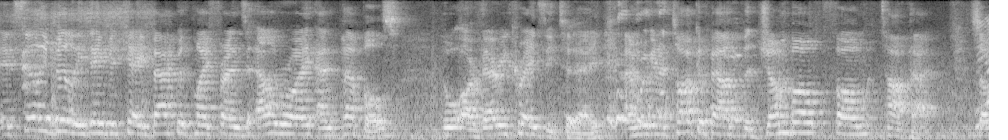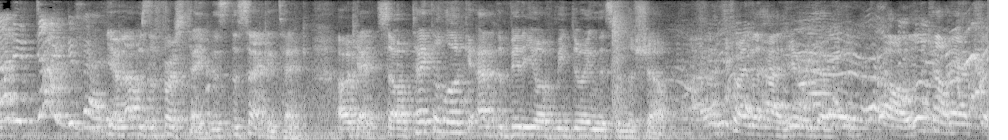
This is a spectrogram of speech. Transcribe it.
It's Silly Billy, David Kaye, back with my friends Elroy and Pebbles, who are very crazy today, and we're going to talk about the Jumbo Foam Top Hat. So, we already talked about it. Yeah, that was the first take. This is the second take. Okay, so take a look at the video of me doing this in the show. let's try the hat. Here we go. Oh, look how handsome.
